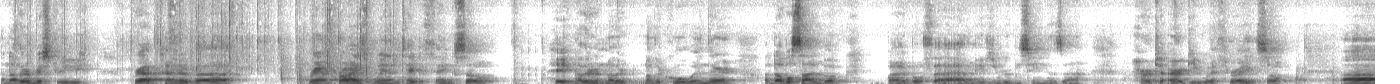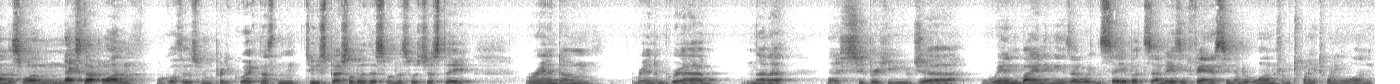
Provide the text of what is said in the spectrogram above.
another mystery grab kind of uh, grand prize win type of thing. So, hey, another another another cool win there. A double signed book by both uh, Adam Hughes and Rubinstein is uh, hard to argue with, right? So, um, this one, next up one, we'll go through this one pretty quick. Nothing too special about this one. This was just a random random grab, not a, a super huge uh, win by any means, I wouldn't say, but Amazing Fantasy number one from 2021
